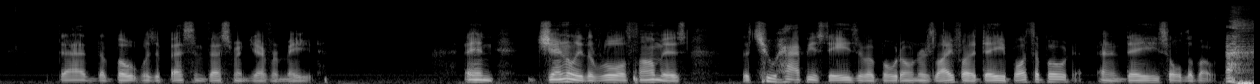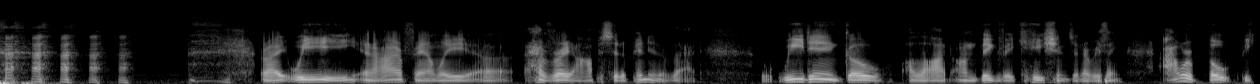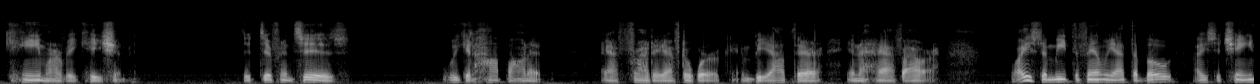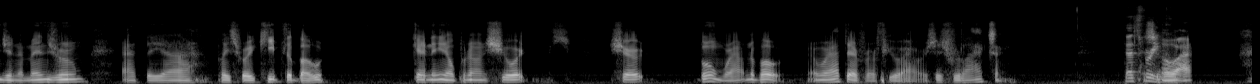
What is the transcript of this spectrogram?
"Dad, the boat was the best investment you ever made." And generally, the rule of thumb is the two happiest days of a boat owner's life are the day he bought the boat and the day he sold the boat. right? We in our family uh, have very opposite opinion of that. We didn't go a lot on big vacations and everything. Our boat became our vacation. The difference is we could hop on it at Friday after work and be out there in a half hour. Well, I used to meet the family at the boat. I used to change in the men's room at the uh, place where we keep the boat. Get you know, put on short shirt. Boom, we're out in the boat, and we're out there for a few hours, just relaxing. That's very So, I,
